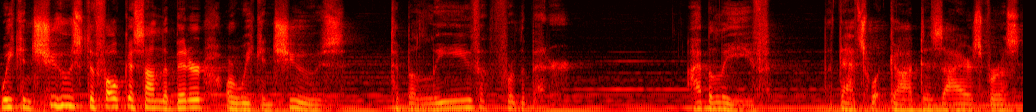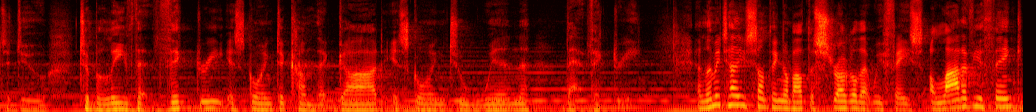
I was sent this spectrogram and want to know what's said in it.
We can choose to focus on the bitter or we can choose to believe for the better. I believe that that's what God desires for us to do to believe that victory is going to come, that God is going to win that victory. And let me tell you something about the struggle that we face. A lot of you think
